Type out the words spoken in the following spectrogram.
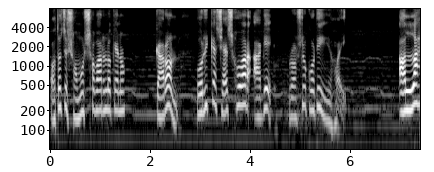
অথচ সমস্যা বাড়ল কেন? কারণ, পরীক্ষা শেষ হওয়ার আগে প্রশ্ন কঠিন হয়। আল্লাহ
